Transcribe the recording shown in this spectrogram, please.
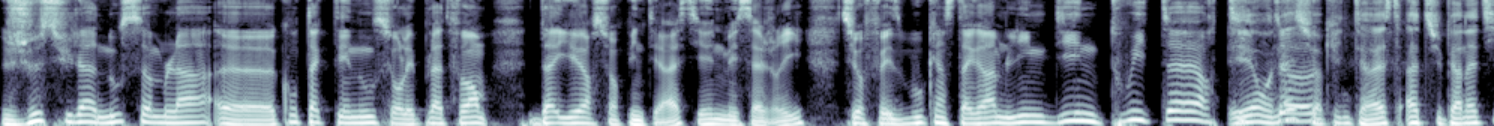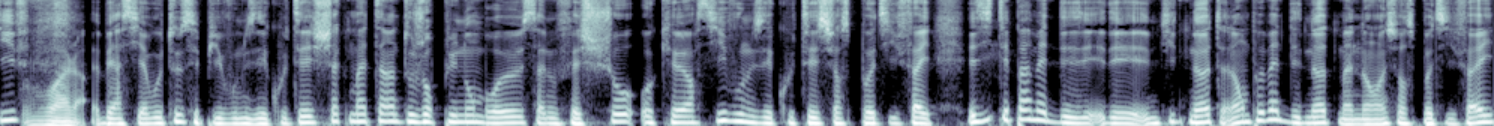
je suis là, nous sommes là. Euh, Contactez-nous sur les plateformes. D'ailleurs, sur Pinterest, il y a une messagerie. Sur Facebook, Instagram, LinkedIn, Twitter, TikTok. Et on est sur Pinterest, at Supernatif. Voilà. Merci à vous tous et puis vous nous écoutez chaque matin toujours plus nombreux, ça nous fait chaud au cœur. Si vous nous écoutez sur Spotify, n'hésitez pas à mettre des, des une petite note. Là, on peut mettre des notes maintenant hein, sur Spotify,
